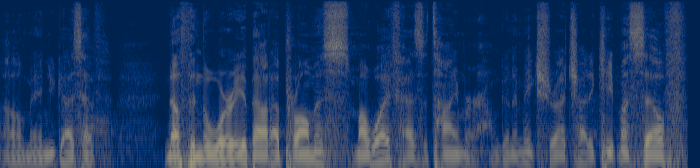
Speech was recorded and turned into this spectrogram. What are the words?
oh man, you guys have nothing to worry about, I promise. My wife has a timer. I'm going to make sure I try to keep myself.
